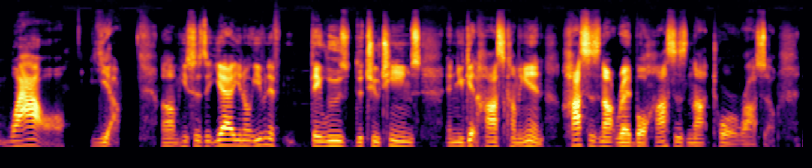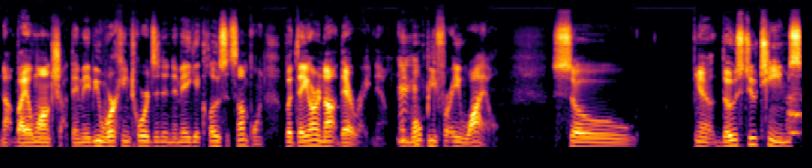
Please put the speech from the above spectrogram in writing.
Wow. Yeah. Um, he says that, yeah, you know, even if they lose the two teams and you get Haas coming in, Haas is not Red Bull. Haas is not Toro Rosso, not by a long shot. They may be working towards it and they may get close at some point, but they are not there right now and won't be for a while. So, you know, those two teams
